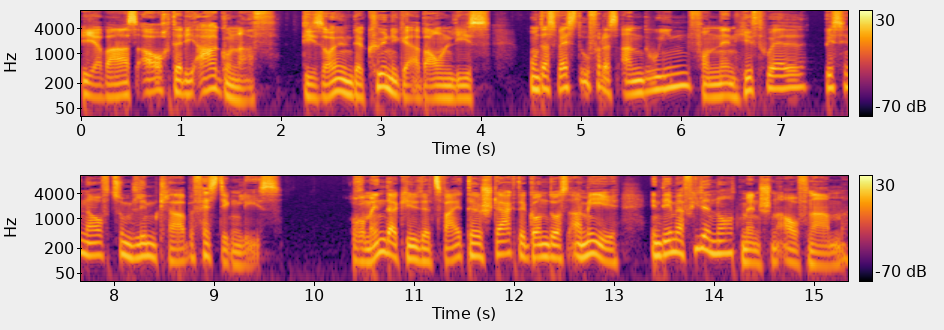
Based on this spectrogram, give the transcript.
Er war es auch, der die Argonath, die Säulen der Könige erbauen ließ und das Westufer des Anduin von Nenhithwel bis hinauf zum Limkla befestigen ließ. Romendakil II. stärkte Gondors Armee, indem er viele Nordmenschen aufnahm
